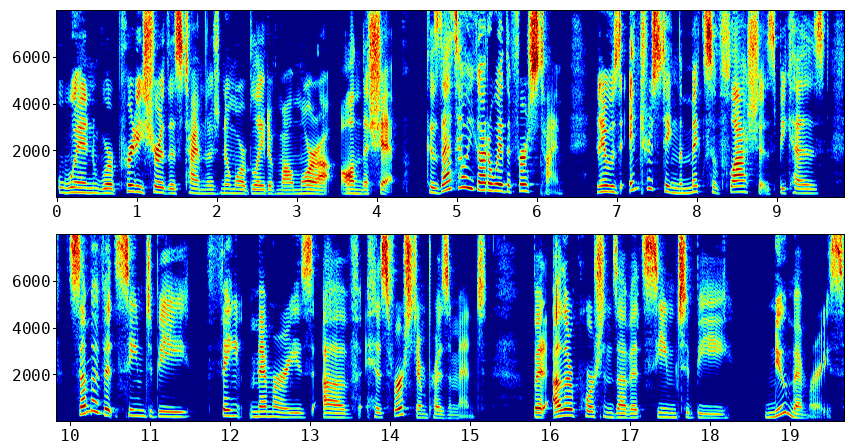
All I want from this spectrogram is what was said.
When we're pretty sure this time there's no more Blade of Marmora on the ship because that's how he got away the first time. And it was interesting the mix of flashes because some of it seemed to be faint memories of his first imprisonment, but other portions of it seemed to be new memories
